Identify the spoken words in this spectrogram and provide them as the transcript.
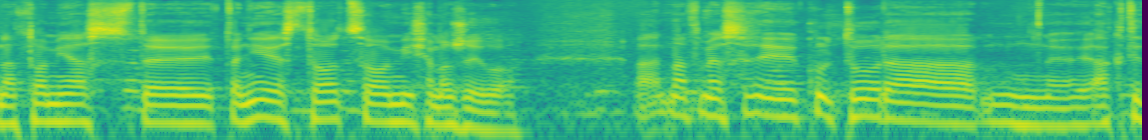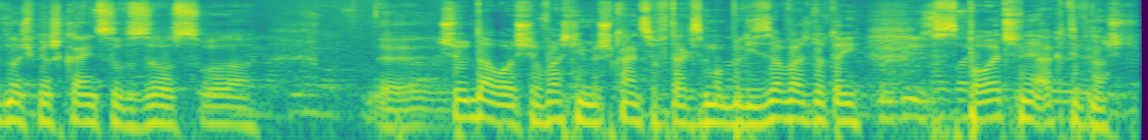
Natomiast e, to nie jest to, co mi się marzyło. A natomiast e, kultura, e, aktywność mieszkańców wzrosła. E, Czy udało się właśnie mieszkańców tak zmobilizować do tej społecznej aktywności?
